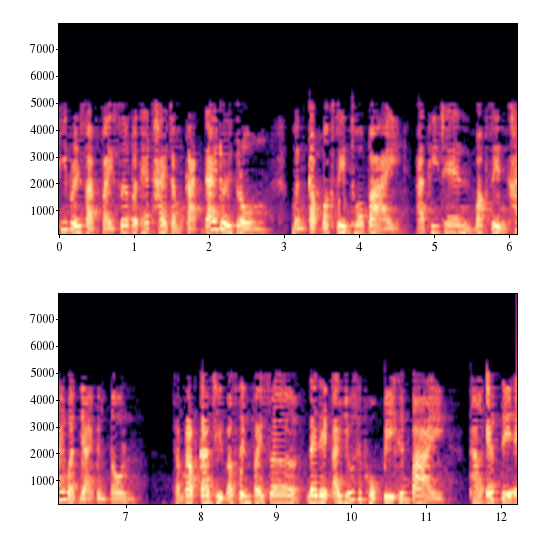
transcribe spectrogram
ที่บริษัทไฟเซอร์ประเทศไทยจำกัดได้โดยตรง เหมือนกับวัคซีนทั่วไป อาทิเช่น วัคซีนไข้หวัดใหญ่เป็นต้นสำหรับการฉีดวัคซีนไฟเซอร์ในเด็กอายุ 16 ปีขึ้นไป ทาง FDA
